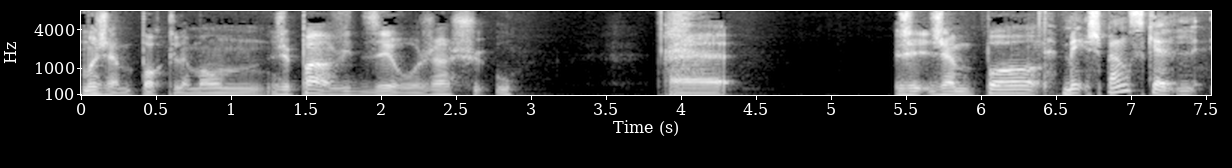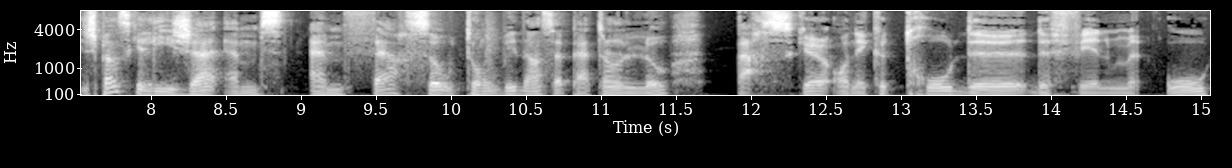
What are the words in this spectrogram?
Moi j'aime pas que le monde, j'ai pas envie de dire aux gens je suis où. j'aime pas. Mais je pense que je pense que les gens aiment, aiment faire ça ou tomber dans ce pattern là parce que on écoute trop de, de films où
